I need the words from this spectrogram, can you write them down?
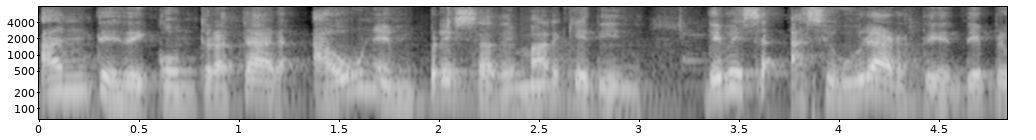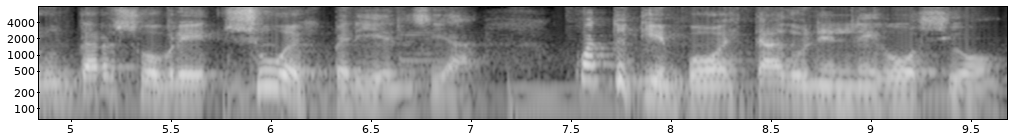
Antes de contratar a una empresa de marketing, debes asegurarte de preguntar sobre su experiencia. ¿Cuánto tiempo ha estado en el negocio?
